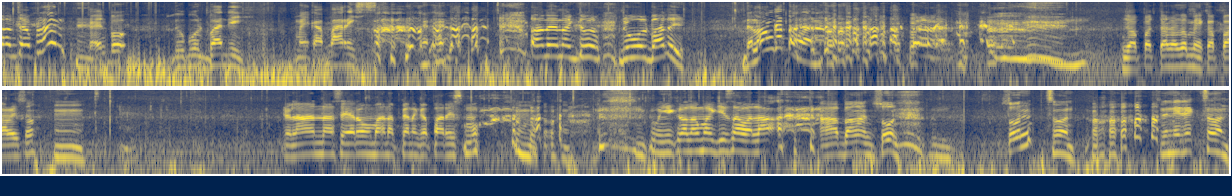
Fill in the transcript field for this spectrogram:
Ang plane Kain po. Double body. May kaparis. Ano yung nag-dual body? Dalawang katawan. Dapat talaga may kapares, no? hmm. Kailangan na zero, manap ka ng kapares mo. Kung ikaw lang mag-isa, wala. Abangan, son. Son? Son. Sunirek-son.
